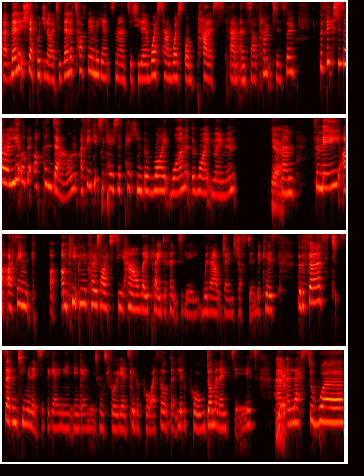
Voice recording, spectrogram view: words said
Uh, then it's Sheffield United. Then a tough game against Man City. Then West Ham, West Brom, Palace, um, and Southampton. So the fixtures are a little bit up and down. I think it's a case of picking the right one at the right moment. Yeah. Um, for me, I, I think I'm keeping a close eye to see how they play defensively without James Justin because for the first 70 minutes of the game in, in game week 24 against Liverpool, I thought that Liverpool dominated um, yep. and Leicester were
